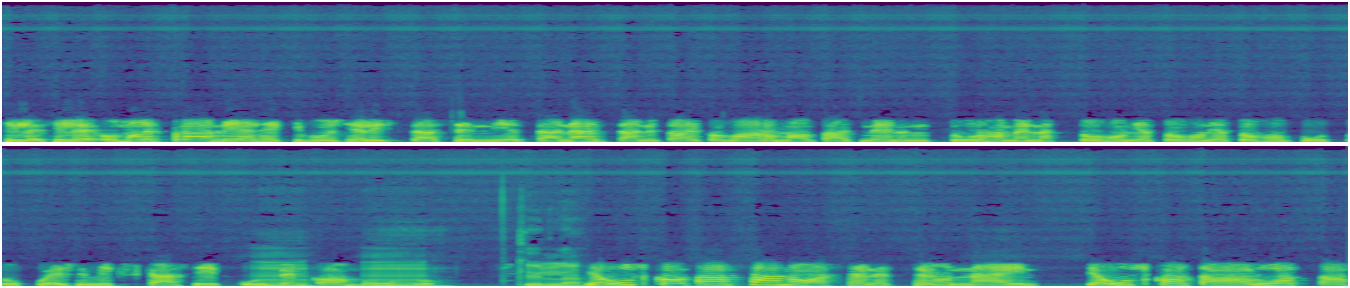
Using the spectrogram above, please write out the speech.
sille, sille omalle päämiehellekin voi selittää sen niin, että tämä näyttää nyt aika varmalta, että meidän on nyt turha mennä tohon ja tohon ja tohon puuttuu, kun ei se miksikään siitä kuitenkaan Mm, muutu. mm, kyllä. Ja uskaltaa sanoa sen, että se on näin. Ja uskaltaa luottaa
